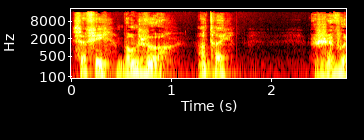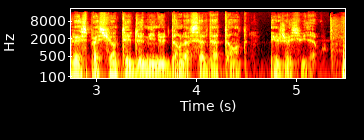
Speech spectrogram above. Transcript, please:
Sophie, bonjour. Entrez. Je vous laisse patienter deux minutes dans la salle d'attente et je suis à vous.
